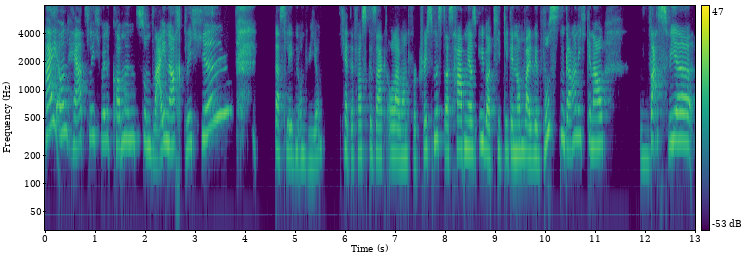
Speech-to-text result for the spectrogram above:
Hi und herzlich willkommen zum weihnachtlichen Das Leben und wir. Ich hätte fast gesagt All I Want for Christmas. Das haben wir als Übertitel genommen, weil wir wussten gar nicht genau, was wir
